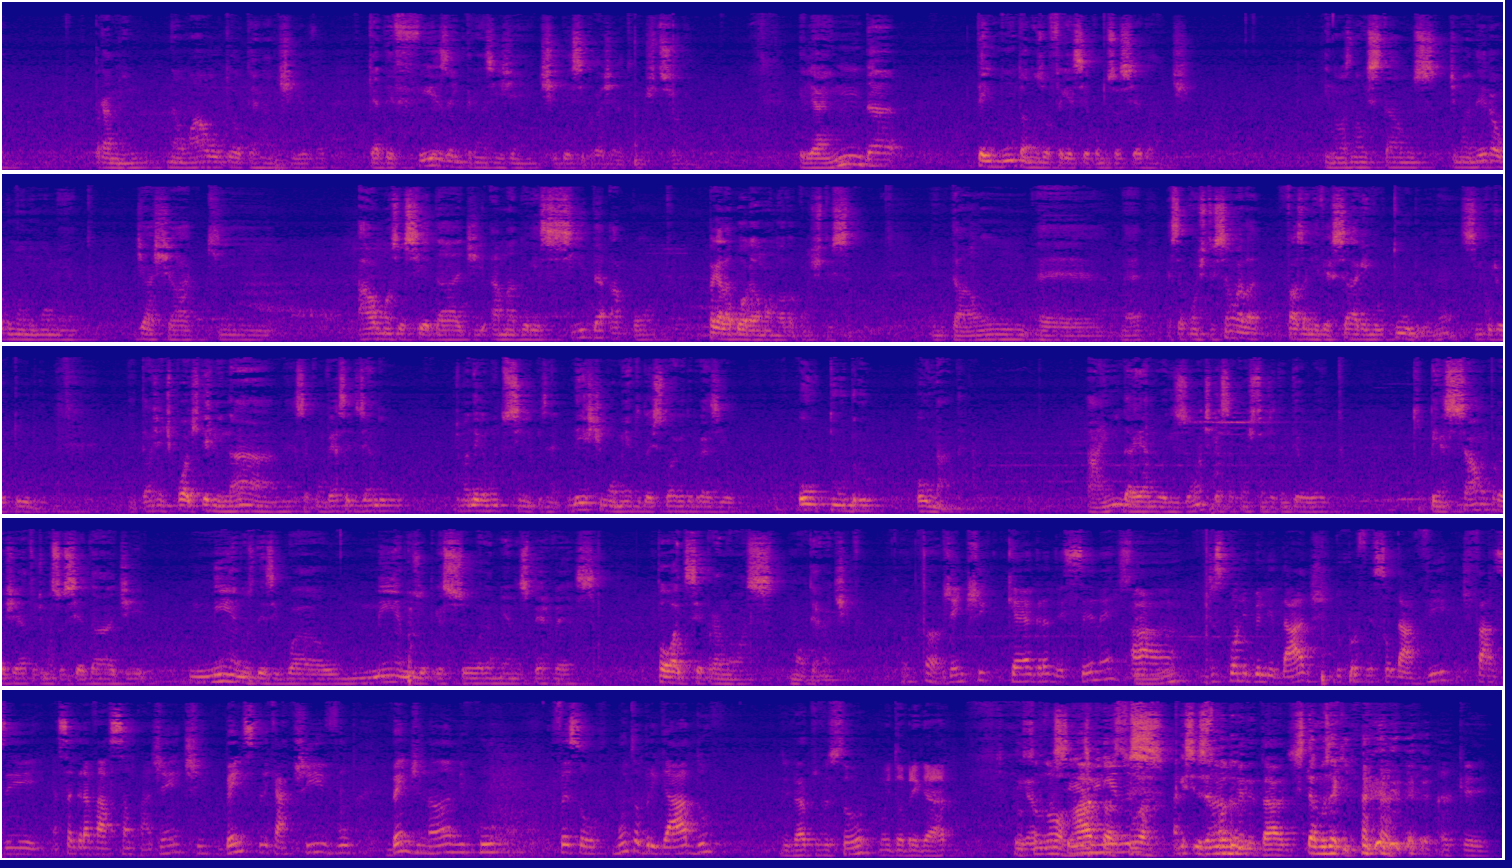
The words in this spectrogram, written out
para mim, não há outra alternativa que a defesa intransigente desse projeto constitucional. Ele ainda tem muito a nos oferecer como sociedade. E nós não estamos, de maneira alguma, no momento de achar que há uma sociedade amadurecida a ponto para elaborar uma nova Constituição. Então, é, né, essa Constituição ela faz aniversário em outubro, né, 5 de outubro. Então a gente pode terminar né, essa conversa dizendo de maneira muito simples, né, neste momento da história do Brasil, outubro ou nada ainda é no horizonte dessa Constituição de 88 que pensar um projeto de uma sociedade menos desigual, menos opressora, menos perversa, pode ser para nós uma alternativa. A gente quer agradecer né, a disponibilidade do professor Davi de fazer essa gravação com a gente, bem explicativo, bem dinâmico. Professor, muito obrigado. Obrigado, professor. Muito obrigado. Obrigado a vocês, meninos. Precisando, estamos aqui. ok.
